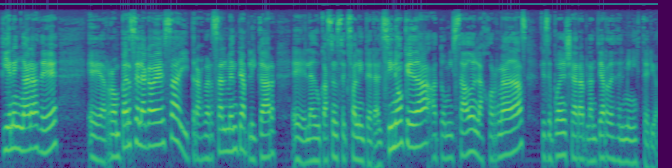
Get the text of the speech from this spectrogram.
tienen ganas de eh, romperse la cabeza y transversalmente aplicar eh, la educación sexual integral. Si no, queda atomizado en las jornadas que se pueden llegar a plantear desde el Ministerio.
